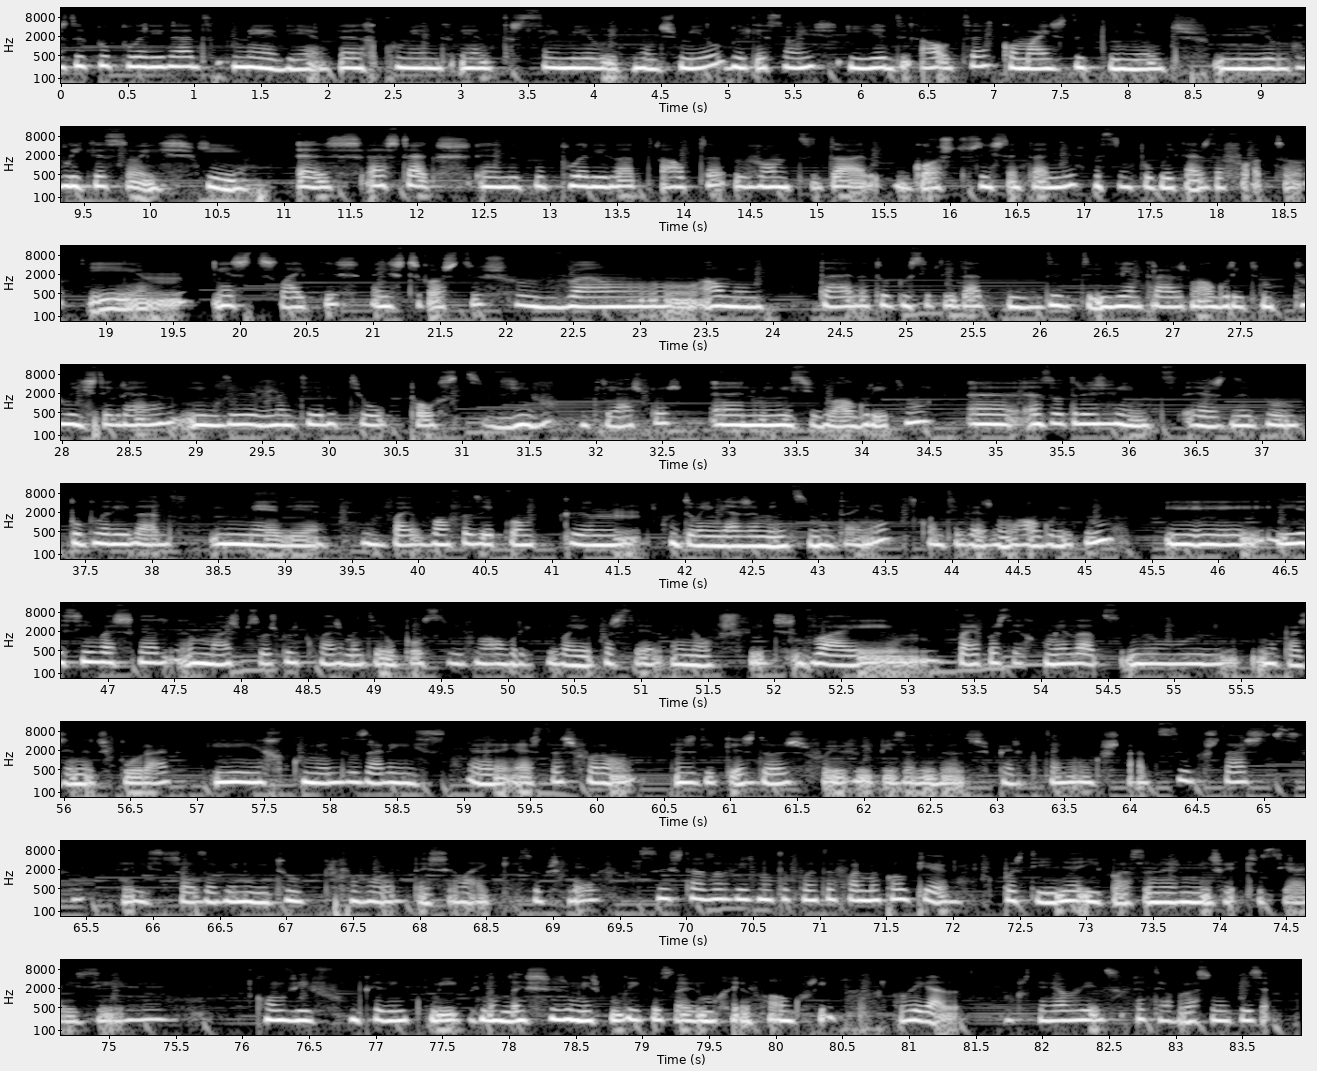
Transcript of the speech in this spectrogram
As de popularidade média eh, recomendo entre 100 mil e 500 mil publicações e a de alta com mais de 500 mil publicações, que as hashtags eh, de popularidade alta vão te dar gostos instantâneos assim que publicares a foto. E hum, estes likes, estes gostos vão aumentar a tua possibilidade de, de, de entrar no algoritmo do Instagram e de manter o teu post vivo, entre aspas, eh, no início do algoritmo Uh, as outras 20, as de popularidade média, vai, vão fazer com que um, o teu engajamento se mantenha quando estiveres no algoritmo e, e, assim vais chegar a mais pessoas porque vais manter o post vivo no algoritmo e vai aparecer em novos feeds. Vai, vai aparecer recomendado no, na página de explorar e recomendo usarem isso. Uh, estas foram as dicas de hoje, foi o episódio de hoje. Espero que tenham gostado. Se gostaste e se estás a ouvir no YouTube, por favor, deixa like e subscreve. Se estás a ouvir noutra plataforma qualquer, partilha e passa nas minhas redes sociais e convive um bocadinho comigo e não deixes as minhas publicações morrer no algoritmo. Obrigada por terem ouvido. Até o próximo episódio.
